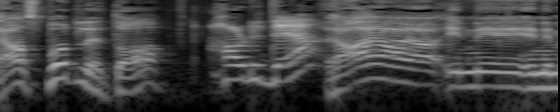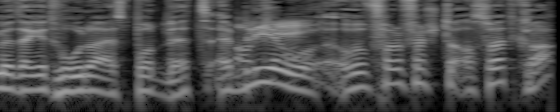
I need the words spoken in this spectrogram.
Jeg har spådd litt, da. Har du det? Ja, ja, ja. Inni, inni mitt eget hode har jeg spådd litt. Jeg blir Ok. jo, for det første, altså vet du hva?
